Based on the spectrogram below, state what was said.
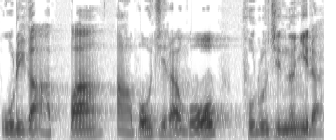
우리가 아빠, 아버지라고 부르짖느니라.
